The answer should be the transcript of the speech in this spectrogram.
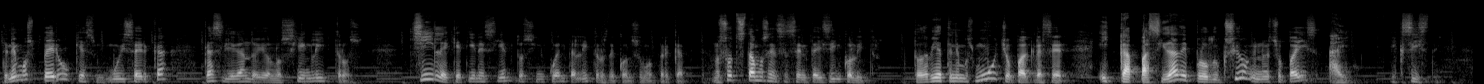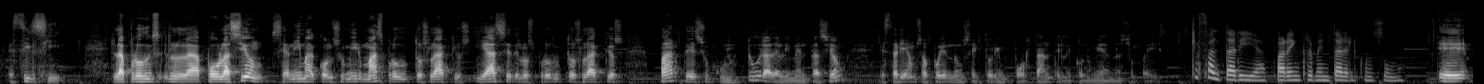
Tenemos Perú, que es muy cerca, casi llegando a los 100 litros. Chile, que tiene 150 litros de consumo per cápita. Nosotros estamos en 65 litros. Todavía tenemos mucho para crecer. Y capacidad de producción en nuestro país hay, existe. Es decir, si la, la, población se anima a consumir más productos lácteos y hace de los productos lácteos parte de su cultura de alimentación, estaríamos apoyando a un sector importante en la economía de nuestro país. ¿Qué faltaría para incrementar el consumo? Eh,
